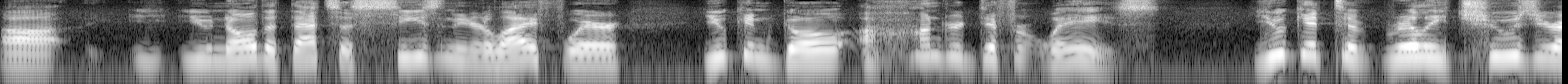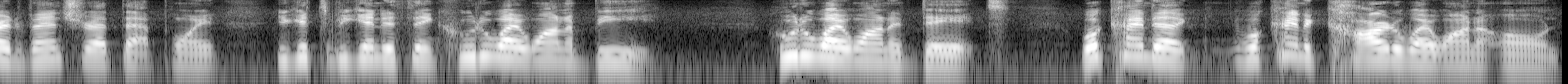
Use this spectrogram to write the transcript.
uh, you know that that's a season in your life where you can go a hundred different ways. You get to really choose your adventure at that point. You get to begin to think, who do I want to be? Who do I want to date? What kind of what kind of car do I want to own?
